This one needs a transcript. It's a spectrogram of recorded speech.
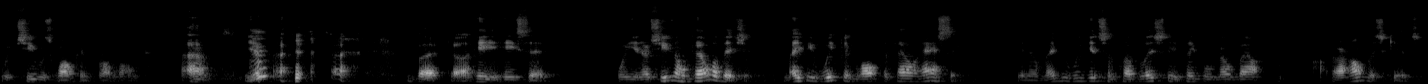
which she was walking for a long time. yeah. but uh, he he said, "Well, you know, she's on television." Maybe we could walk to Tallahassee. You know, maybe we get some publicity. And people know about our homeless kids.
